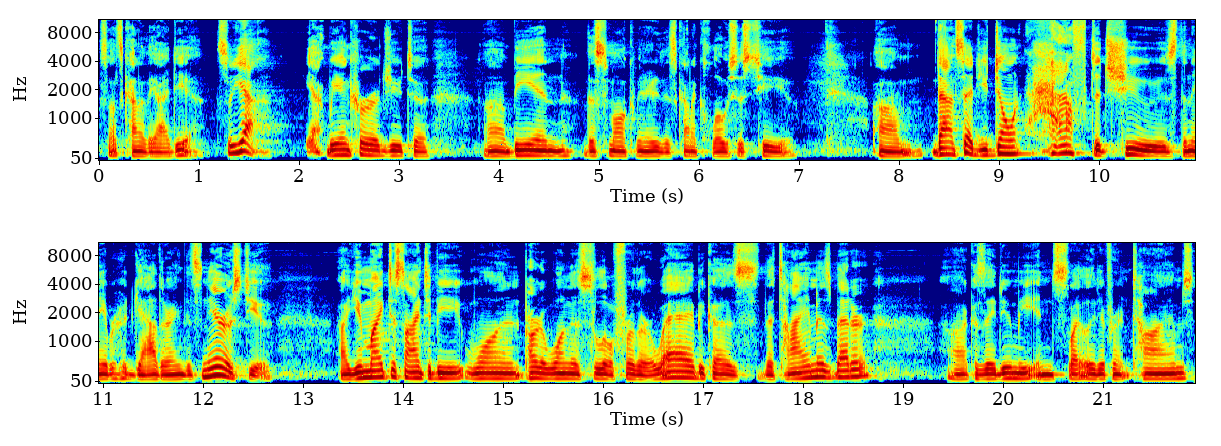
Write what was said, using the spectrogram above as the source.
So that's kind of the idea. So yeah yeah we encourage you to uh, be in the small community that's kind of closest to you. Um, that said you don't have to choose the neighborhood gathering that's nearest you. Uh, you might decide to be one part of one that's a little further away because the time is better because uh, they do meet in slightly different times,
